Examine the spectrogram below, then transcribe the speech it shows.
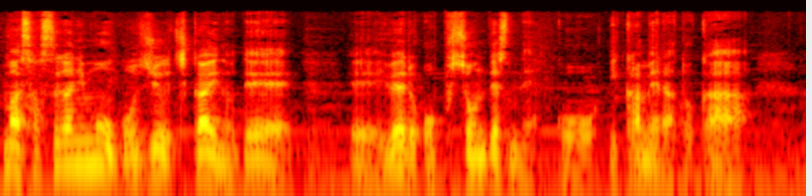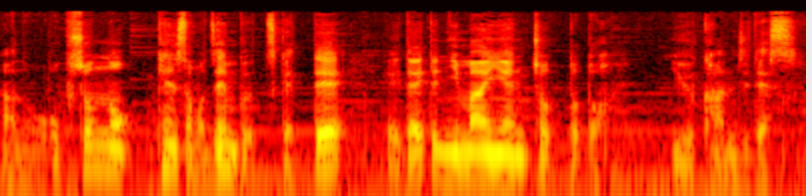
まあさすがにもう50近いので、えいわゆるオプションですね。こう、胃カメラとか、あの、オプションの検査も全部つけて、えー、大体2万円ちょっとという感じです。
